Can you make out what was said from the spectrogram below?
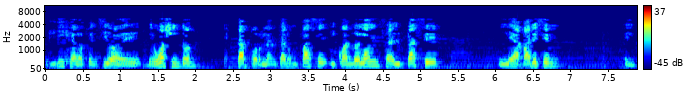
dirige a la ofensiva de, Washington, está por lanzar un pase y cuando lanza el pase le aparecen el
